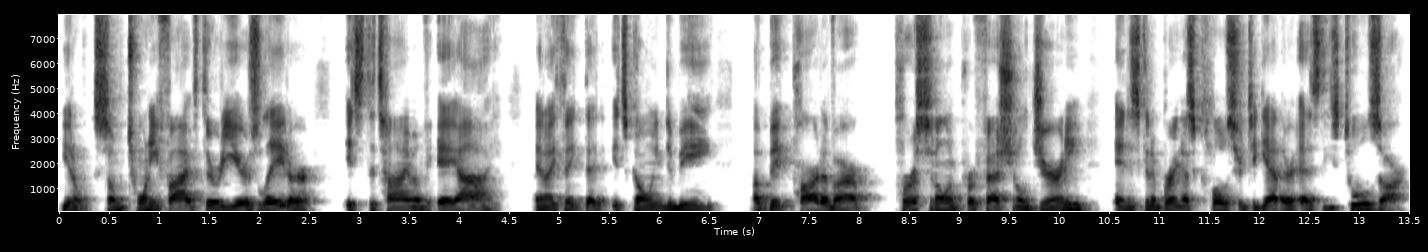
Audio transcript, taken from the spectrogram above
you know, some 25, 30 years later, it's the time of AI. And I think that it's going to be a big part of our personal and professional journey. And it's going to bring us closer together as these tools are.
